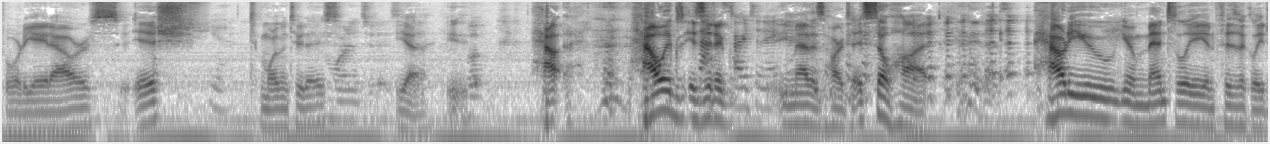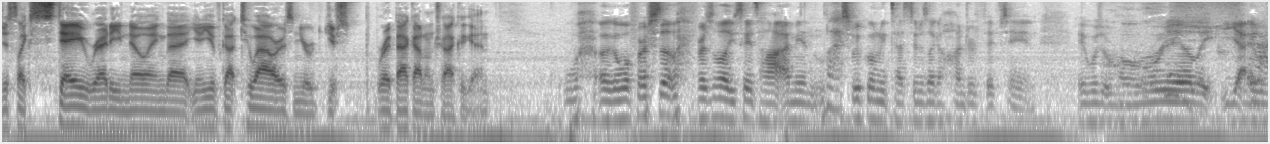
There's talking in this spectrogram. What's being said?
48 hours ish. Yeah. To more than two days. More than two days. Yeah. You- But- How how ex- is it? Ex- hard today. Math is hard. To, it's so hot. How do you you know mentally and physically just like stay ready, knowing that you know you've got two hours and you're just right back out on track again? Well, okay, well, first of first of all, you say it's hot. I mean, last week when we tested, it was like 115. It was really, yeah, it was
